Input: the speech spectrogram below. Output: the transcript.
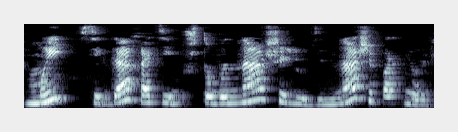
мы всегда хотим, чтобы наши люди, наши партнеры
